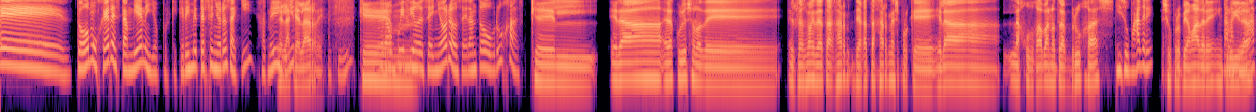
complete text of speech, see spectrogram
eh, todo mujeres también. Y yo, ¿por qué queréis meter señoros aquí? Dejadme El vivir. aquelarre. Aquí. Que, Era un juicio mm, de señoros, eran todo brujas. Que el- era, era curioso lo de el flashback de Agatha, Har- de Agatha Harkness porque era la juzgaban otras brujas, Y su madre. su propia madre incluida.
